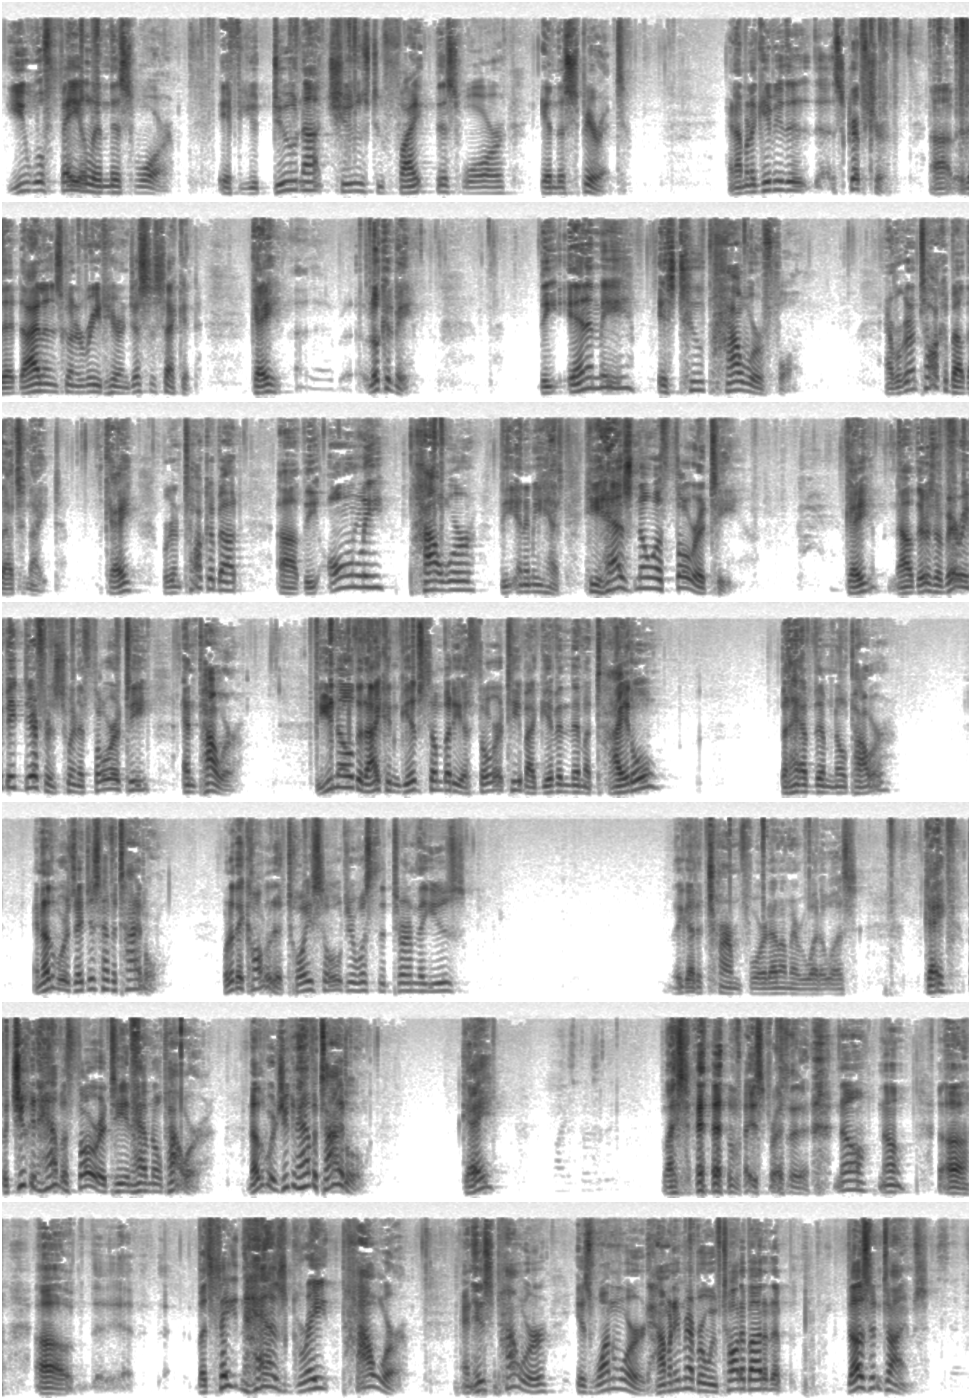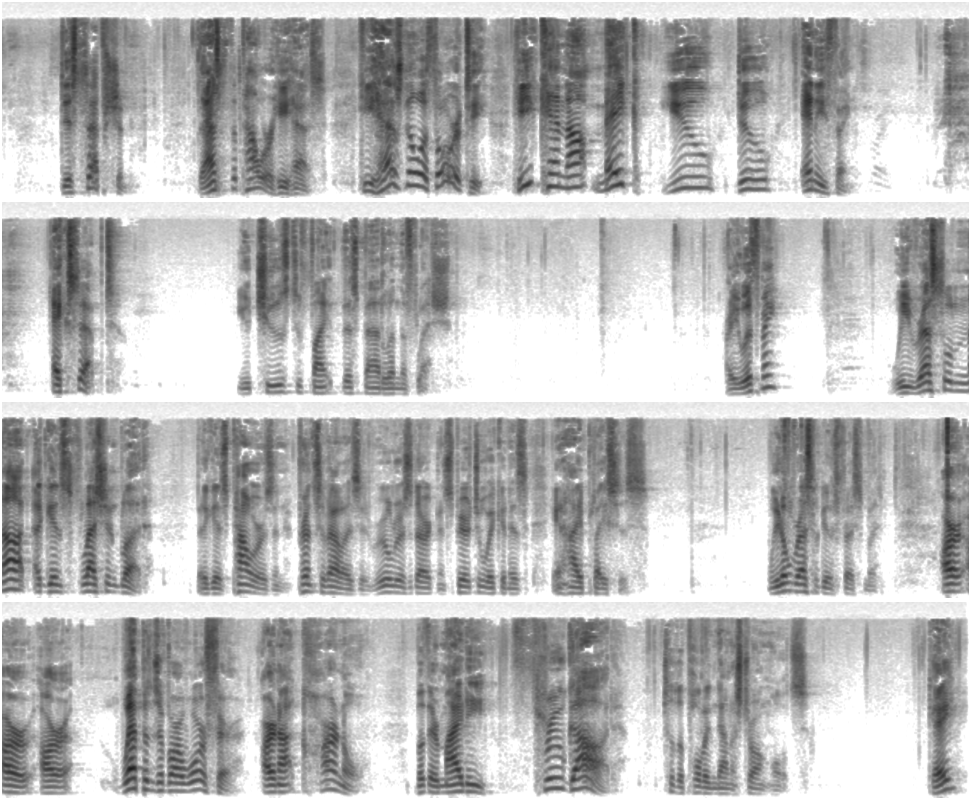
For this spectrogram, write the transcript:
you will fail in this war if you do not choose to fight this war in the spirit. And I'm going to give you the, the scripture uh, that Dylan's going to read here in just a second. Okay? Look at me. The enemy is too powerful. And we're going to talk about that tonight. Okay? We're going to talk about uh, the only power the enemy has. He has no authority. Okay? Now, there's a very big difference between authority and power. Do you know that I can give somebody authority by giving them a title, but have them no power? In other words, they just have a title. What do they call it? A toy soldier? What's the term they use? They got a term for it. I don't remember what it was. Okay? But you can have authority and have no power. In other words, you can have a title. Okay? Vice president. Vice, president. No, no. Uh, uh, but Satan has great power, and his power is one word. How many remember? We've taught about it a dozen times. Deception. That's the power he has. He has no authority. He cannot make you do anything except you choose to fight this battle in the flesh. Are you with me? We wrestle not against flesh and blood, but against powers and principalities and rulers of darkness, spiritual wickedness in high places. We don't wrestle against flesh and blood. Our, our, our weapons of our warfare are not carnal, but they're mighty through God to the pulling down of strongholds. Okay?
